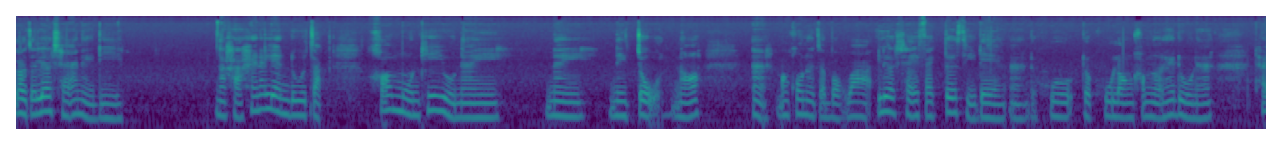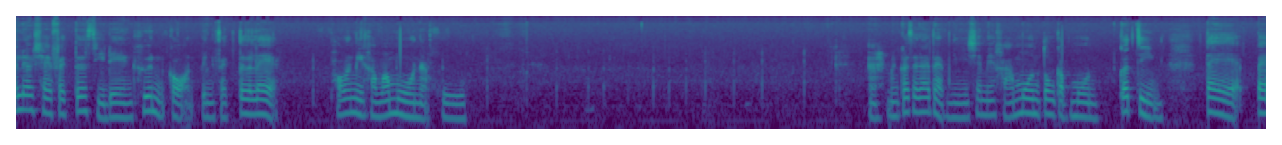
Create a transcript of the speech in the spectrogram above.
เราจะเลือกใช้อันไหนดี นะคะ ให้นักเรียนดูจากข้อมูลที่อยู่ในในในโจทย์เนาะอะบางคนอาจจะบอกว่าเลือกใช้แฟกเตอร์สีแดงอะเดี๋ยวครูเดี๋ยวครูลองคำนวณให้ดูนะ ถ้าเลือกใช้แฟกเตอร์สีแดงขึ้นก่อนเป็นแฟกเตอร์แรก เพราะมันมีคำว่าโมลอะครูอะมันก็จะได้แบบนี้ใช่ไหมคะโมลตรงกับโมลก็จริง แต่แปล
